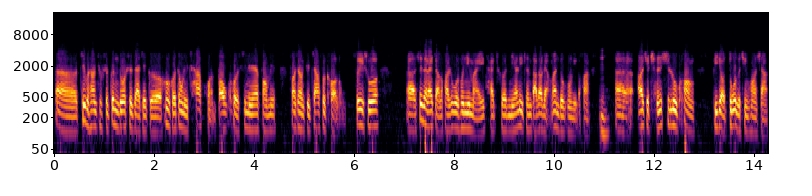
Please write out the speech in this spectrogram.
呃，基本上就是更多是在这个混合动力插混，包括新能源方面方向去加速靠拢。所以说，呃，现在来讲的话，如果说你买一台车年里程达到两万多公里的话，嗯，呃，而且城市路况比较多的情况下，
